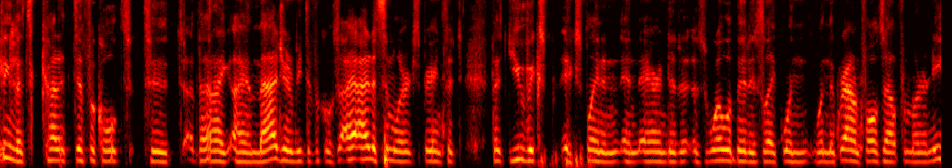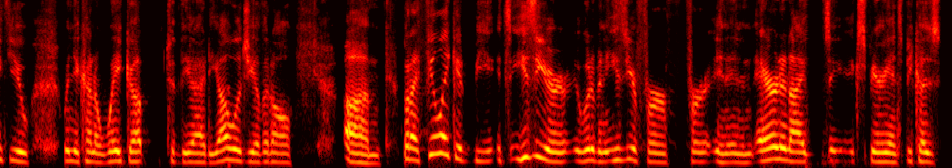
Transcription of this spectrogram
thing that's kind of difficult to that I, I imagine would be difficult. I, I, had a similar experience that that you've ex- explained and, and Aaron did as well a bit. Is like when when the ground falls out from underneath you, when you kind of wake up to the ideology of it all. Um, but I feel like it'd be it's easier. It would have been easier for for in, in Aaron and I's experience because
